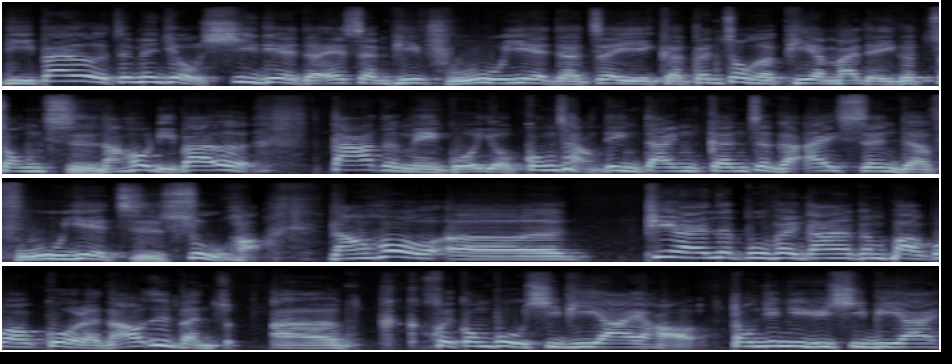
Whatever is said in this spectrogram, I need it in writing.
礼拜二这边就有系列的 S M P 服务业的这一个跟综合 PMI 的一个终值，然后礼拜二搭的美国有工厂订单跟这个 i s n 的服务业指数哈，然后呃。P I 那部分刚刚跟报告过了，然后日本呃会公布 C P I 哈，东京地区 C P I，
